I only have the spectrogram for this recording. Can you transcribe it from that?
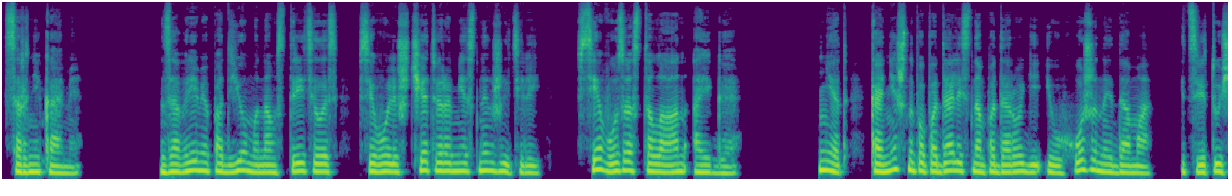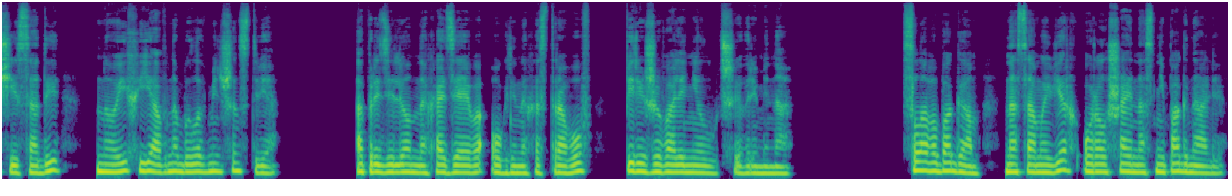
сорняками. За время подъема нам встретилось всего лишь четверо местных жителей, все возраста Лаан-Айге. Нет, конечно, попадались нам по дороге и ухоженные дома, и цветущие сады, но их явно было в меньшинстве. Определенно хозяева огненных островов переживали не лучшие времена. Слава богам, на самый верх Уралшай нас не погнали.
